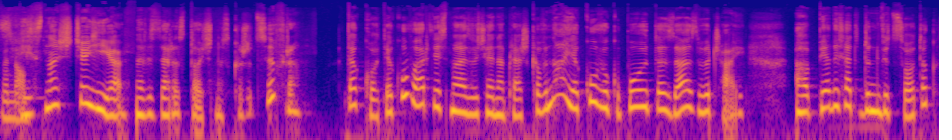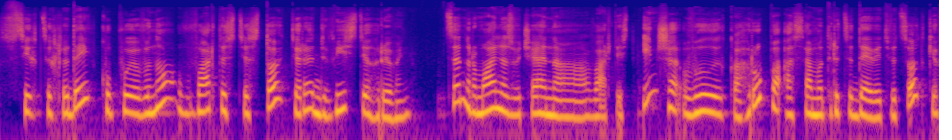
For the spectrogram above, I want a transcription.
вино? Звісно, що є. Навіть зараз точно скажу цифри. Так от, яку вартість має звичайна пляшка вина, яку ви купуєте зазвичай? 51% з всіх цих людей купує вино в вартості 100-200 гривень. Це нормальна звичайна вартість. Інша велика група, а саме 39%,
